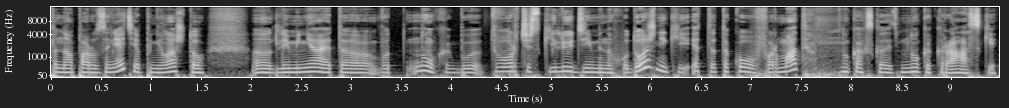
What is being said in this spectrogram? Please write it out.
на пару занятий, я поняла, что э, для меня это вот, ну, как бы творческие люди, именно художники, это такого формата, ну, как сказать, много краски,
